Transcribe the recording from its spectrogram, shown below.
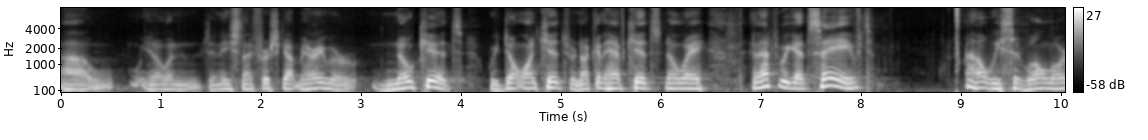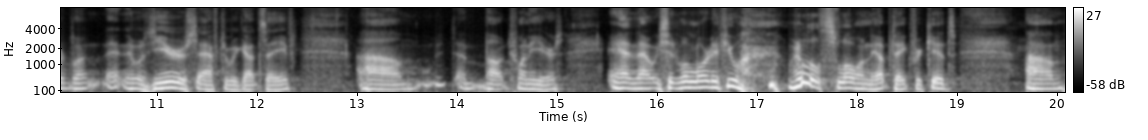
Uh, you know, when Denise and I first got married, we were no kids. We don't want kids. We're not going to have kids. No way. And after we got saved, uh, we said, "Well, Lord," it was years after we got saved, um, about 20 years, and uh, we said, "Well, Lord, if you we're a little slow on the uptake for kids." Um,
